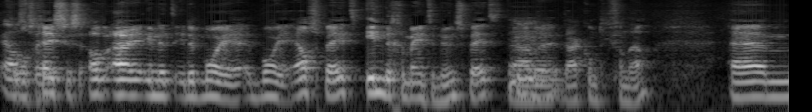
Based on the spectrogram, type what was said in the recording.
ons geestes, oh, eh, in, het, in het mooie, het mooie Elspeet, in de gemeente Nunspeet. Daar, Mhm. eh, daar komt hij vandaan. Ehm,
